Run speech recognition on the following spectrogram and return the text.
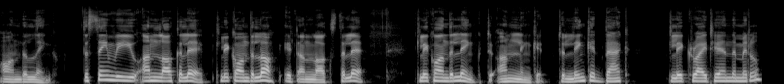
on the link. The same way you unlock a layer, click on the lock, it unlocks the layer. Click on the link to unlink it. To link it back, click right here in the middle.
